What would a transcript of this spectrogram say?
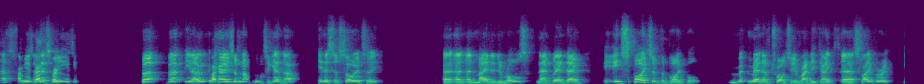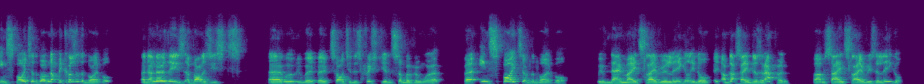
that's, I mean, that's pretty easy. But but you know, what? cows have not come together in a society and, and made any rules. Now, now, in spite of the Bible, men have tried to eradicate uh, slavery. In spite of the Bible, not because of the Bible. And I know these aboligists uh, were, were cited as Christians. Some of them were, but in spite of the Bible, we've now made slavery illegal. I'm not saying it doesn't happen, but I'm saying slavery is illegal.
